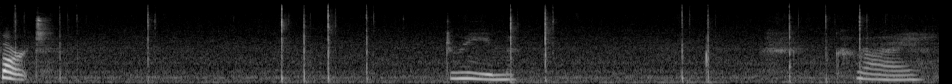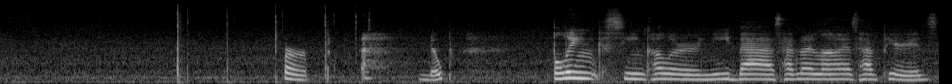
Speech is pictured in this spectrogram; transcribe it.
Fart. Dream. Cry. Burp. Nope. Blink, seeing color, need baths, have nine lives, have periods.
